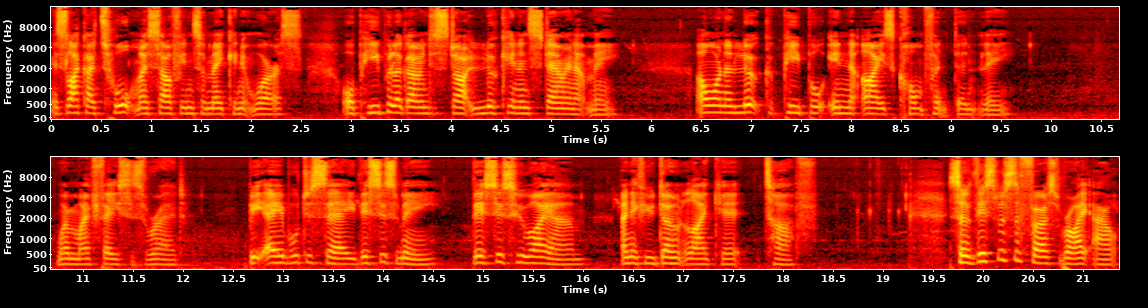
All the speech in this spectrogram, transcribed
It's like I talk myself into making it worse, or people are going to start looking and staring at me. I want to look people in the eyes confidently when my face is red. Be able to say, This is me, this is who I am, and if you don't like it, tough. So, this was the first write out,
